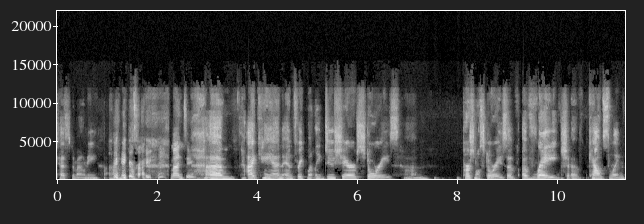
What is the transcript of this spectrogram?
testimony. Um, right. Mine too. Um, I can and frequently do share stories um, personal stories of, of rage, of counseling,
